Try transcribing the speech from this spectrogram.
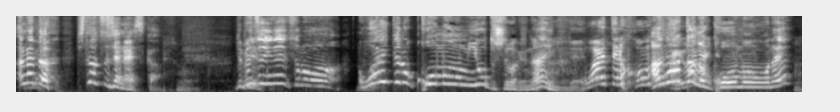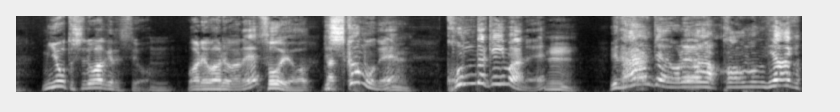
あなた一つじゃないですか。で、別にね、その、お相手の肛門を見ようとしてるわけじゃないんでお、相手の肛門あなたの肛肛門をね、見ようとしてるわけですよ。我々はね。そうよ。でしかもね、こんだけ今ね、うん。いや、なんで俺が肛門見なきゃ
